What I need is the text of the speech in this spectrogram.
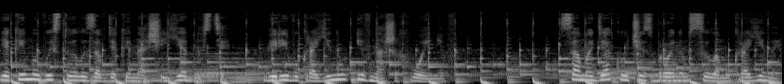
який ми вистояли завдяки нашій єдності, вірі в Україну і в наших воїнів. Саме дякуючи Збройним силам України,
